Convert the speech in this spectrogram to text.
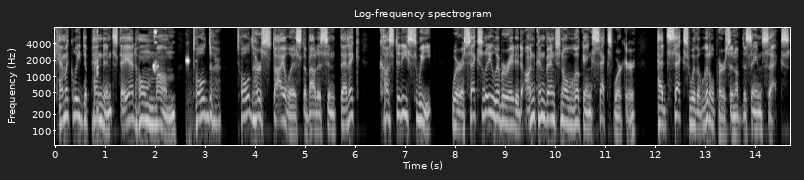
chemically dependent, stay at home mom, told her, told her stylist about a synthetic custody suite where a sexually liberated, unconventional looking sex worker had sex with a little person of the same sex.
